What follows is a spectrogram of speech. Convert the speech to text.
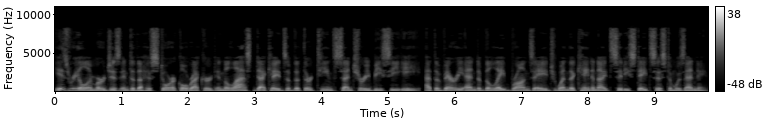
Israel emerges into the historical record in the last decades of the 13th century BCE, at the very end of the Late Bronze Age when the Canaanite city-state system was ending.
